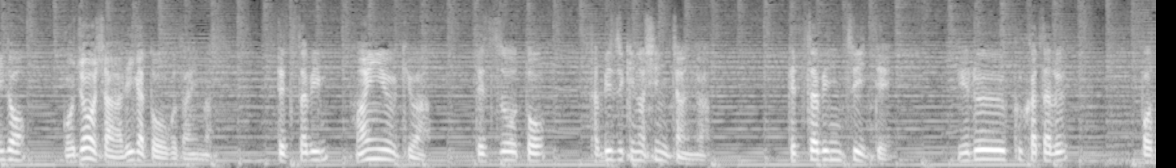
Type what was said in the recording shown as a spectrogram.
毎度ご乗車ありがとうございます。鉄旅万有記は鉄道と旅好きのしんちゃんが鉄旅についてゆるーく語るポッ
